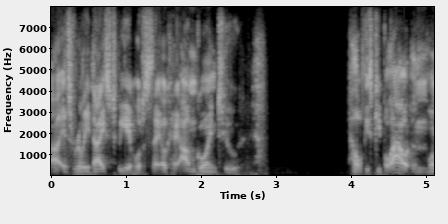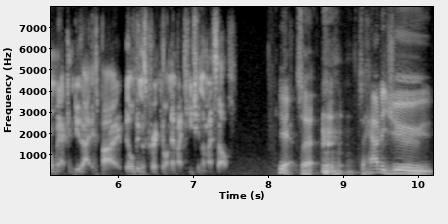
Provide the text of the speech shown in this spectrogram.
uh, it's really nice to be able to say, okay, I'm going to help these people out, and one way I can do that is by building this curriculum and by teaching them myself. Yeah. So, so how did you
